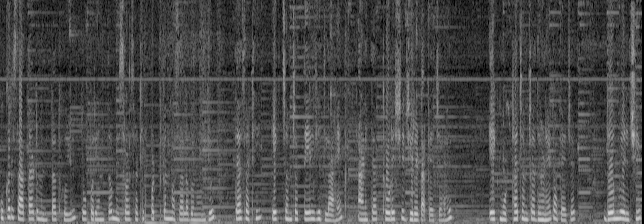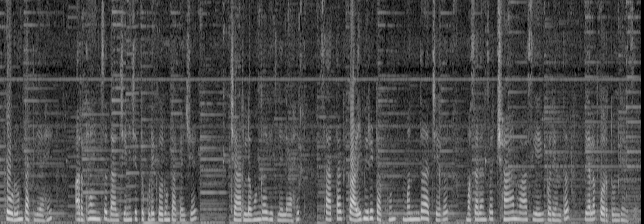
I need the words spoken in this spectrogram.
कुकर सात आठ मिनिटात होईल तोपर्यंत मिसळसाठी पटकन मसाला बनवून घेऊ. त्यासाठी एक चमचा तेल घेतला आहे आणि त्यात थोडेसे जिरे टाकायचे आहेत. एक मोठा चमचा धणे टाकायचे आहेत. दोन वेलची फोडून टाकली आहे. अर्धा इंच दालचिनीचे तुकडे करून टाकायचे चार लवंगा घेतलेल्या आहेत. सात आठ काळी मिरी टाकून मंद आचेवर मसाल्यांचा छान वास येईपर्यंत याला परतून घ्यायचं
